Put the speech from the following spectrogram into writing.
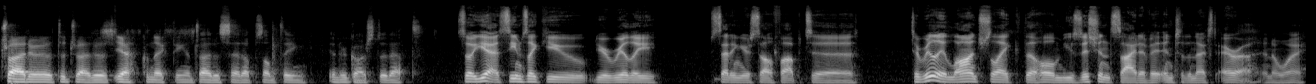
try to to try to yeah connecting and try to set up something in regards to that So yeah, it seems like you you're really setting yourself up to to really launch like the whole musician side of it into the next era in a way.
